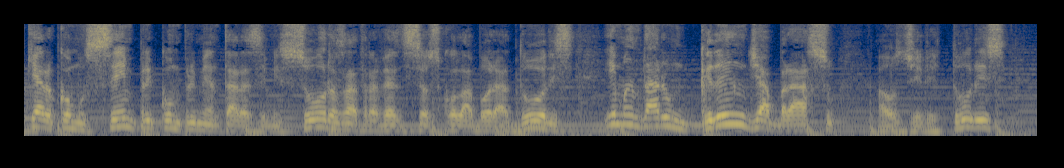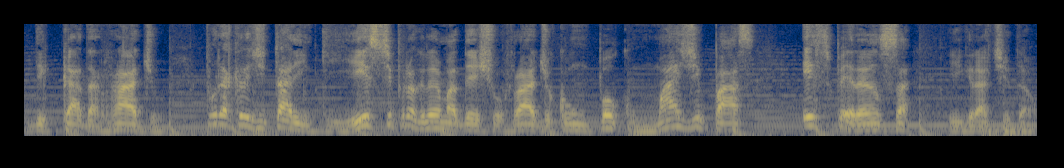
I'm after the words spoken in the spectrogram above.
Quero, como sempre, cumprimentar as emissoras através de seus colaboradores e mandar um grande abraço aos diretores de cada rádio por acreditarem que este programa deixa o rádio com um pouco mais de paz, esperança e gratidão.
